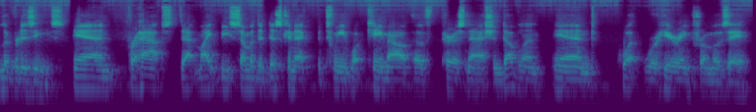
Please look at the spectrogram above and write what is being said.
liver disease. And perhaps that might be some of the disconnect between what came out of Paris Nash and Dublin and what we're hearing from Mosaic.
